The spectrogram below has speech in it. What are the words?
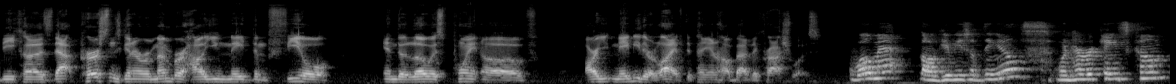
Because that person's going to remember how you made them feel in the lowest point of are you, maybe their life, depending on how bad the crash was. Well, Matt, I'll give you something else. When hurricanes come,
